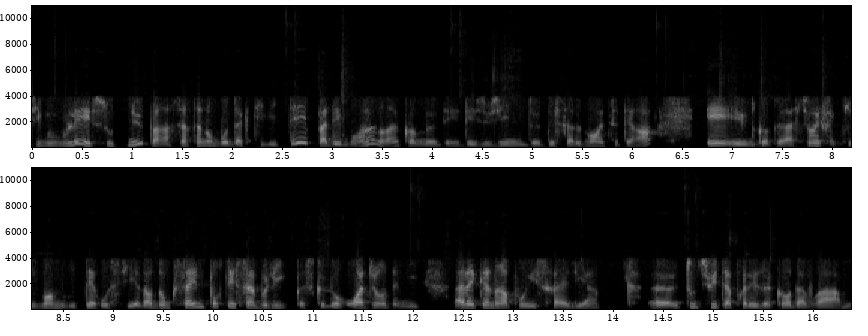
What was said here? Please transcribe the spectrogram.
si vous voulez, est soutenu par un certain nombre d'activités, pas des moindres, hein, comme des, usines de dessalement, etc., et une coopération effectivement militaire aussi. Alors donc ça a une portée symbolique parce que le roi de Jordanie, avec un drapeau israélien, euh, tout de suite après les accords d'Abraham,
